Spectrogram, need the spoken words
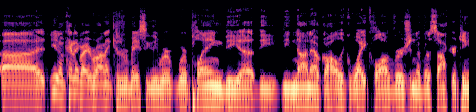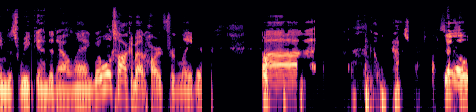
uh, you know, kind of ironic because we're basically we're we're playing the uh, the the non-alcoholic White Claw version of a soccer team this weekend at Al Lang, but we'll talk about Hartford later. Uh, so,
